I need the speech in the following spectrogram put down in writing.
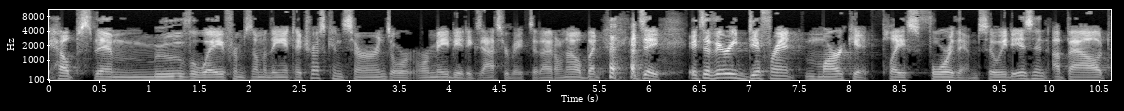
helps them move away from some of the antitrust concerns, or or maybe it exacerbates it. I don't know, but it's a it's a very different marketplace for them. So it isn't about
